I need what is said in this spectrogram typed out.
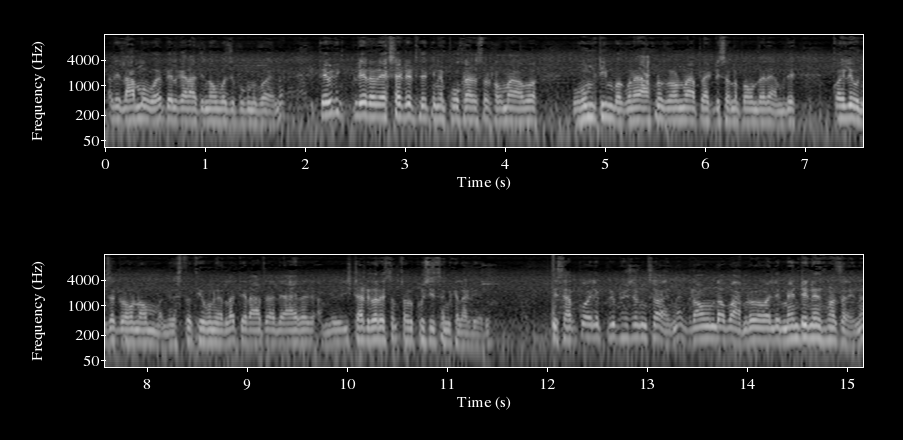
अलिक लामो भयो बेलुका राति नौ बजी पुग्नु भयो होइन त्यही पनि प्लेयरहरू एक्साइटेड थियो किन पोखरा जस्तो ठाउँमा अब होम टिम भएको हुनाले आफ्नो ग्राउन्डमा प्र्याक्टिस गर्न पाउँदाखेरि हामीले कहिले हुन्छ ग्राउन्ड आउँ भन्ने जस्तो थियो उनीहरूलाई। तर आज अहिले आएर हामीले स्टार्ट गरेको छौँ सबै खुसी छन् खेलाडीहरू। हिसाबको अहिले प्रिपरेसन छ होइन। ग्राउन्ड अब हाम्रो अहिले मेन्टेनेन्समा छ होइन।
